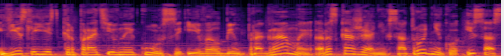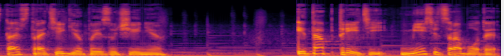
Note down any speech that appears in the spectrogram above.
Если есть корпоративные курсы и well программы, расскажи о них сотруднику и составь стратегию по изучению. Этап третий. Месяц работы.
